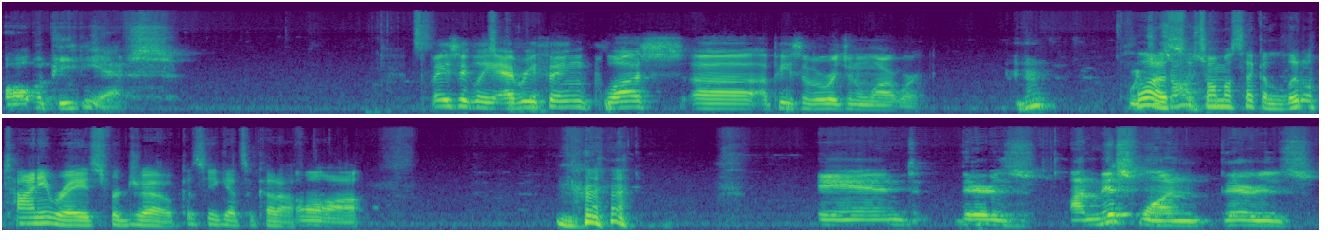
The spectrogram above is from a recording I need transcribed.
all the PDFs. It's basically everything plus uh, a piece of original artwork. which Plus, awesome. it's almost like a little tiny raise for Joe because he gets a cutoff. Aw. And there's on this one, there's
